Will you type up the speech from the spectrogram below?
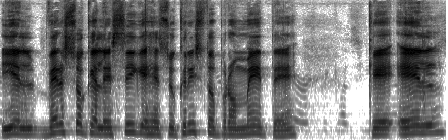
Y el verso que le sigue, Jesucristo promete que Él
